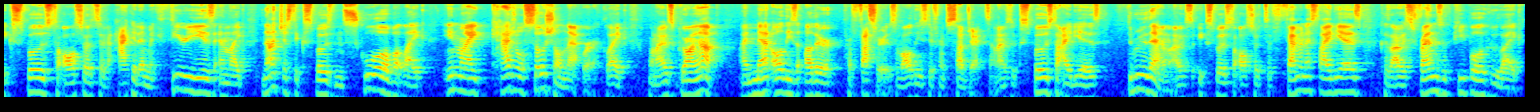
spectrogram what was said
exposed to all sorts of academic theories and like not just exposed in school but like in my casual social network like when I was growing up I met all these other professors of all these different subjects and I was exposed to ideas through them. I was exposed to all sorts of feminist ideas because I was friends with people who like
